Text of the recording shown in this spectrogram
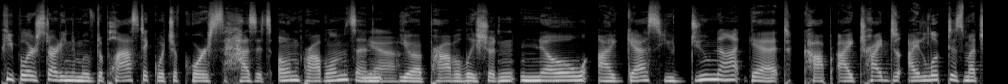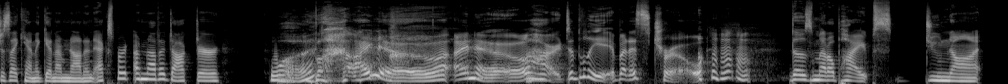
People are starting to move to plastic, which of course has its own problems, and Yeah. you probably shouldn't. No, I guess you do not get copper. I tried to, I looked as much as I can. Again, I'm not an expert, I'm not a doctor. What? But I know, I know. Hard to believe, but it's true. Those metal pipes do not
